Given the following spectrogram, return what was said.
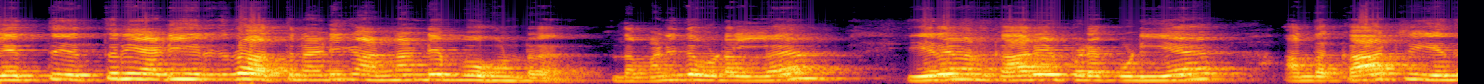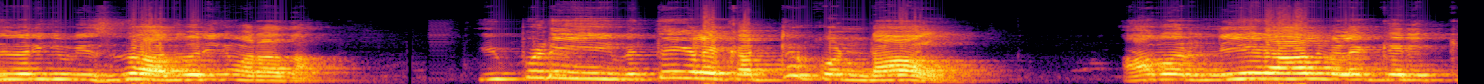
எத்து எத்தனை அடி இருக்குதோ அத்தனை அடிக்கு அண்ணாண்டே போகுன்றார் இந்த மனித உடலில் இறைவன் காரியப்படக்கூடிய அந்த காற்று எது வரைக்கும் வீசுதோ அது வரைக்கும் வராதான். இப்படி வித்தைகளை கற்றுக்கொண்டால் அவர் நீரால் விளக்கரிக்க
